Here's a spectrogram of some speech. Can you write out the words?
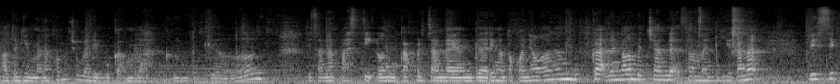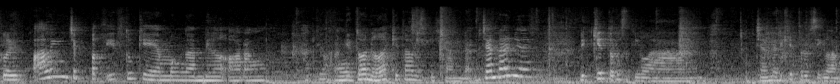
atau gimana, kamu coba dibuka mbah Google. Di sana pasti lengkap bercanda yang garing atau konyol. Kalian buka dan kalian bercanda sama dia karena basically paling cepet itu kayak mengambil orang hati orang itu adalah kita harus bercanda. Bercanda aja, dikit terus hilang bercanda dikit terus hilang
